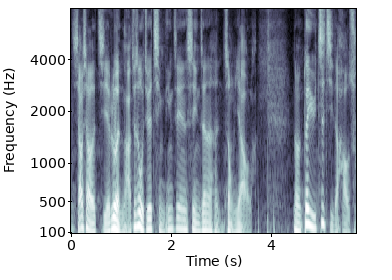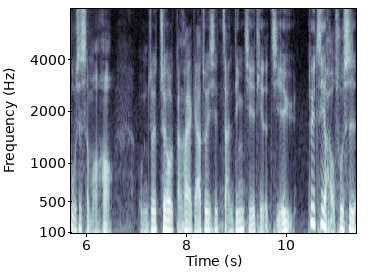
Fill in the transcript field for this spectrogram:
小小的结论啦，就是我觉得倾听这件事情真的很重要啦。那对于自己的好处是什么？哈，我们就最后赶快来给他做一些斩钉截铁的结语。对于自己的好处是，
